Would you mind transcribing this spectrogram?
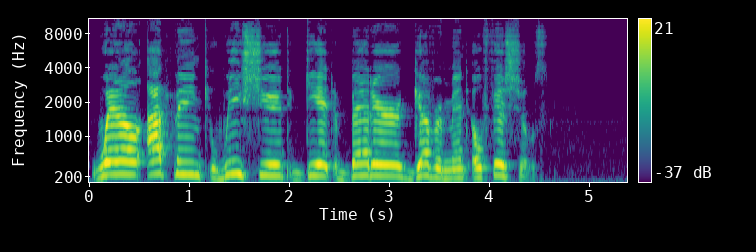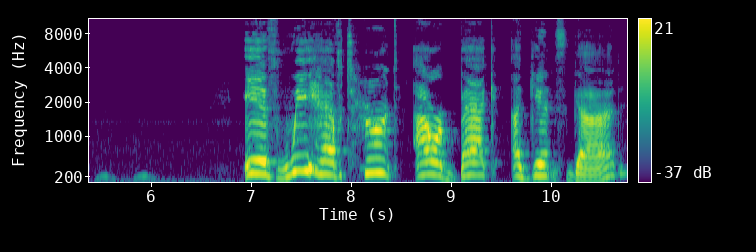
Well, I think we should get better government officials. If we have turned our back against God,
